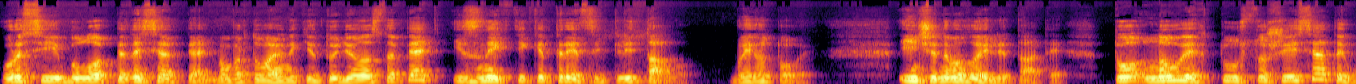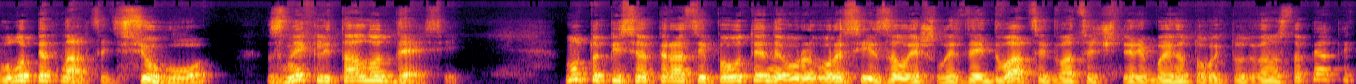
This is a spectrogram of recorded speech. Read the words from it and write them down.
у Росії було 55 бомбардувальників Ту-95, із них тільки 30 літало боєготових, інші не могли літати, то нових Ту-160 було 15 всього, з них літало 10. Ну, то після операції Павутини у, Росії залишилось десь 20-24 боєготових Ту-95,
